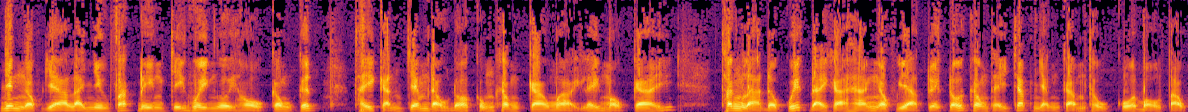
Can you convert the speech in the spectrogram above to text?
nhưng Ngọc già lại như phát điên chỉ huy người hồ công kích, thấy cảnh chém đầu đó cũng không cao mời lấy một cái. Thân là độc quyết đại khả hãn Ngọc già tuyệt đối không thể chấp nhận cảm thụ của bộ tộc,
